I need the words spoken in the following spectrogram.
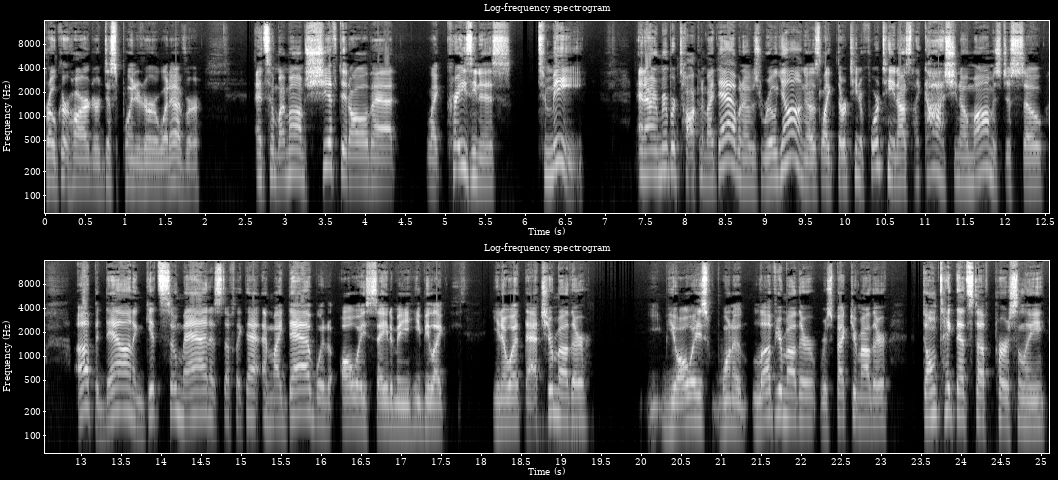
broke her heart or disappointed her or whatever and so my mom shifted all that like craziness to me. And I remember talking to my dad when I was real young. I was like 13 or 14. I was like, gosh, you know, mom is just so up and down and gets so mad and stuff like that. And my dad would always say to me, he'd be like, you know what? That's your mother. You always want to love your mother, respect your mother. Don't take that stuff personally.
